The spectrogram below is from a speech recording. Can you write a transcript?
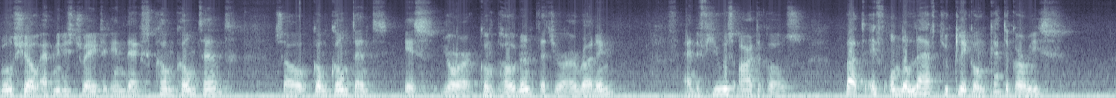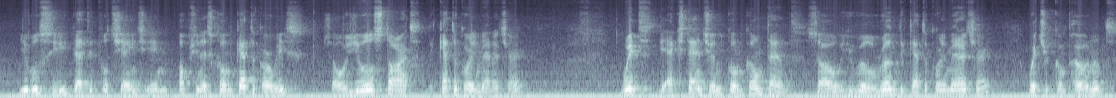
will show administrator index com content. So com content is your component that you are running, and the is articles. But if on the left you click on categories, you will see that it will change in option categories. So you will start the category manager with the extension com content. So you will run the category manager with your component,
